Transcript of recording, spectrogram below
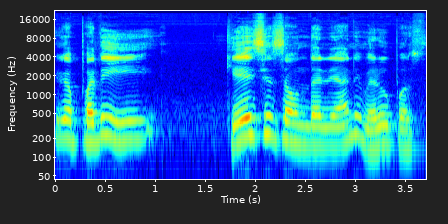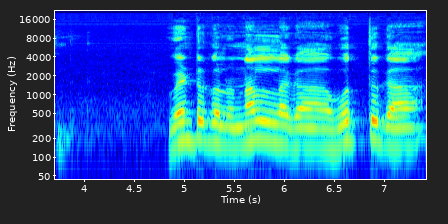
ఇక పది కేశ సౌందర్యాన్ని మెరుగుపరుస్తుంది. వెంట్రుకలు నల్లగా ఒత్తుగా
